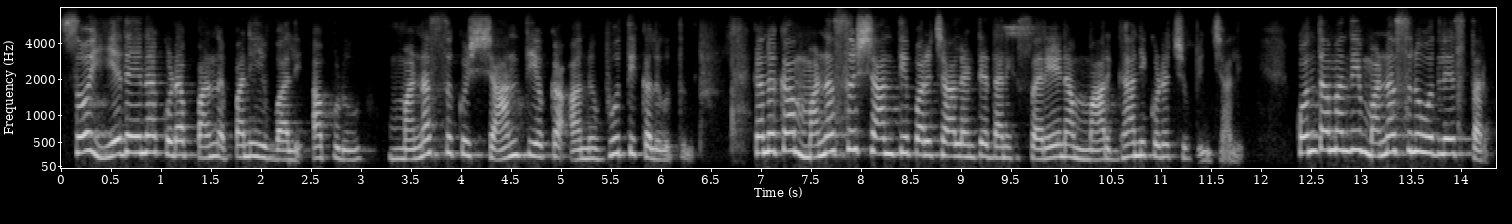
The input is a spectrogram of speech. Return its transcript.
సో ఏదైనా కూడా పని పని ఇవ్వాలి. అప్పుడు మనస్సుకు శాంతి యొక్క అనుభూతి కలుగుతుంది. కనుక మనస్సు శాంతి పరచాలంటే దానికి సరైన మార్గాన్ని కూడా చూపించాలి. కొంతమంది మనస్సును వదిలేస్తారు.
